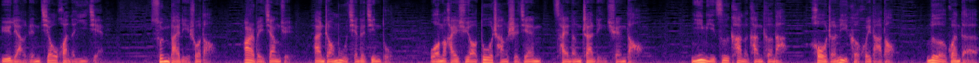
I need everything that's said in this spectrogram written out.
与两人交换了意见。孙百里说道：“二位将军，按照目前的进度，我们还需要多长时间才能占领全岛？”尼米兹看了看特纳，后者立刻回答道：“乐观的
